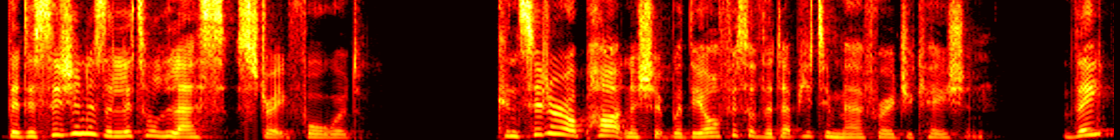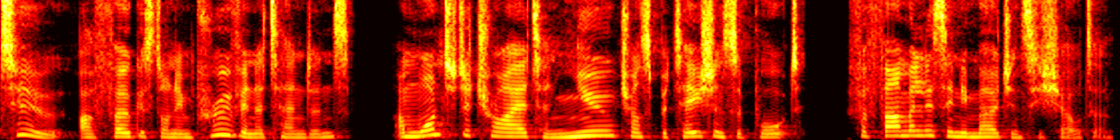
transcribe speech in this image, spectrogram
the decision is a little less straightforward. Consider our partnership with the Office of the Deputy Mayor for Education. They too are focused on improving attendance and wanted to try out a new transportation support for families in emergency shelter.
